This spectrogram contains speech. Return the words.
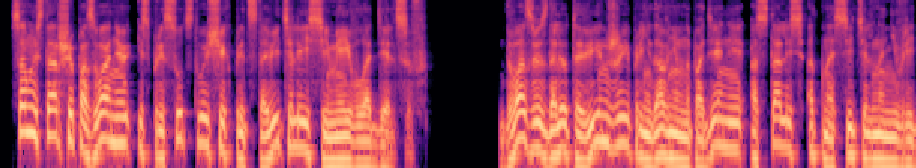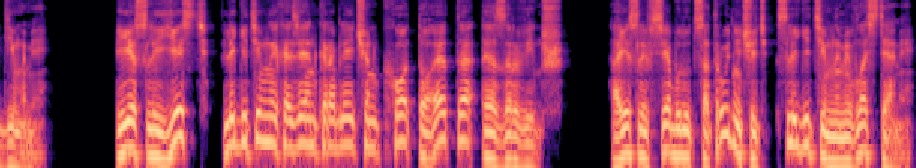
– самый старший по званию из присутствующих представителей семей владельцев. Два звездолета Винжи при недавнем нападении остались относительно невредимыми. Если есть легитимный хозяин кораблей Ченгхо, то это Эзер Винж. А если все будут сотрудничать с легитимными властями,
